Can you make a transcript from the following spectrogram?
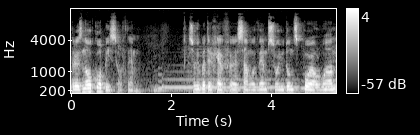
There is no copies of them, so you better have uh, some of them so you don't spoil one.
